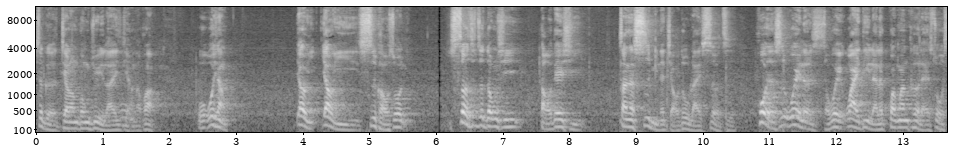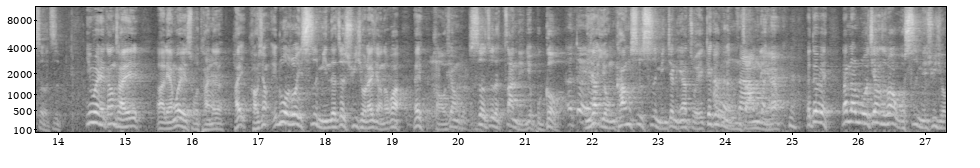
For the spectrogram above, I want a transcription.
这个交通工具来讲的话，我我想要以要以思考说，设置这东西导电是站在市民的角度来设置，或者是为了所谓外地来的观光客来做设置。因为呢，刚才啊两位所谈的，还好像，如果说以市民的这需求来讲的话，哎，好像设置的站点就不够。呃对啊你像永康市市民叫你要嘴，这个冷脏你 啊，哎，对不对？那那如果这样子的话，我市民的需求，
